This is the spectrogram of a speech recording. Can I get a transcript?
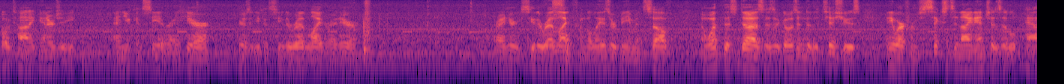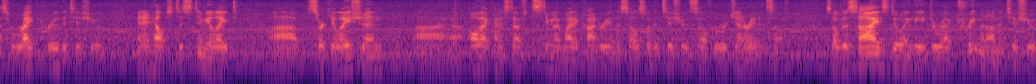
photonic energy and you can see it right here. Here's you can see the red light right here. Right here you can see the red light from the laser beam itself and what this does is it goes into the tissues anywhere from 6 to 9 inches it'll pass right through the tissue and it helps to stimulate uh, circulation, uh, all that kind of stuff, stimulate mitochondria in the cells so the tissue itself will regenerate itself. So besides doing the direct treatment on the tissue,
